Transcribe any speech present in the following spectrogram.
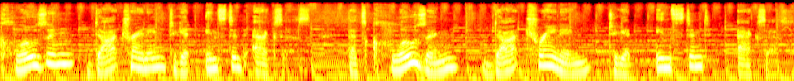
closing.training to get instant access. That's closing.training to get instant access.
